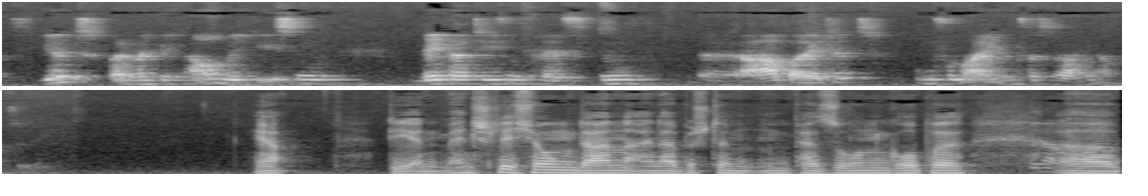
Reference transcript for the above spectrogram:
passiert, weil man genau mit diesen negativen Kräften äh, arbeitet, um vom eigenen Versagen abzulenken. Ja, die Entmenschlichung dann einer bestimmten Personengruppe. Genau. Äh,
